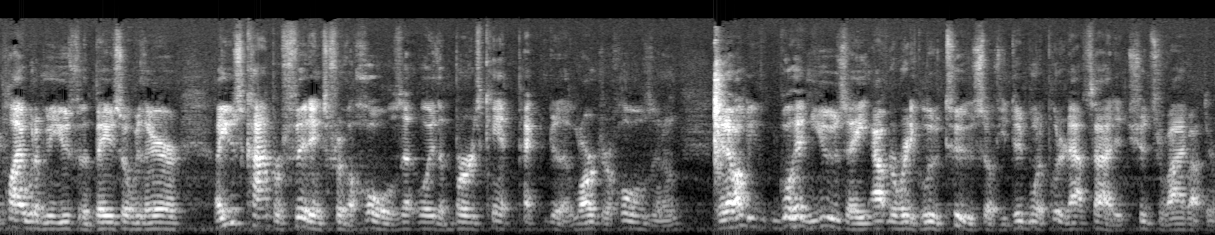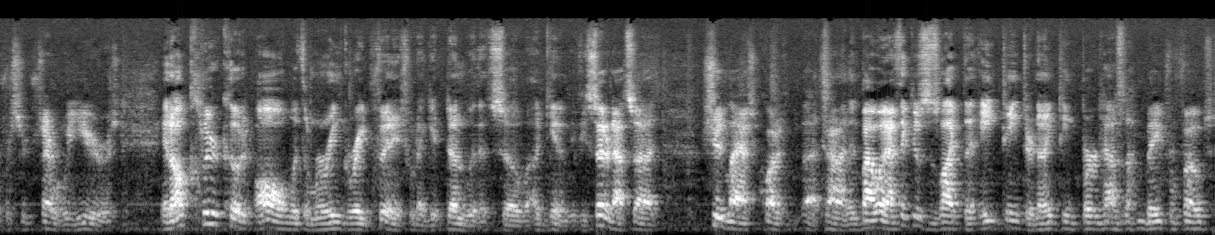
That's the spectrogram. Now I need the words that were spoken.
plywood I'm going to use for the base over there. I use copper fittings for the holes. That way the birds can't peck uh, larger holes in them. And I'll be, go ahead and use a outdoor ready glue too. So if you did want to put it outside, it should survive out there for several years. And I'll clear coat it all with a marine grade finish when I get done with it. So again, if you set it outside, should last quite a time. And by the way, I think this is like the 18th or 19th birdhouse I've made for folks.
